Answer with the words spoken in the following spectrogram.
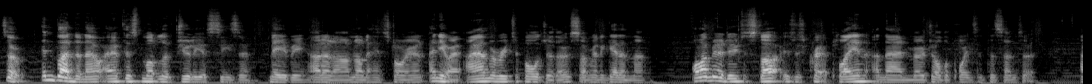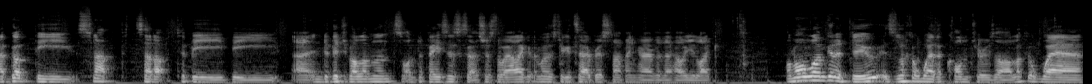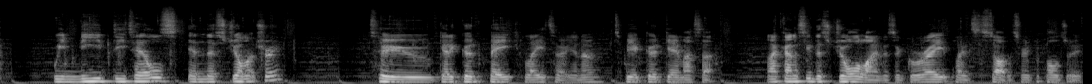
So, in Blender now, I have this model of Julius Caesar. Maybe, I don't know, I'm not a historian. Anyway, I am a retopologer though, so I'm going to get in there. All I'm going to do to start is just create a plane and then merge all the points at the center. I've got the snap set up to be the uh, individual elements onto faces, because that's just the way I like it the most. You can set up your snapping however the hell you like. And all I'm going to do is look at where the contours are, look at where we need details in this geometry, to get a good bake later, you know, to be a good game asset. And I kind of see this jawline as a great place to start this retopology.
